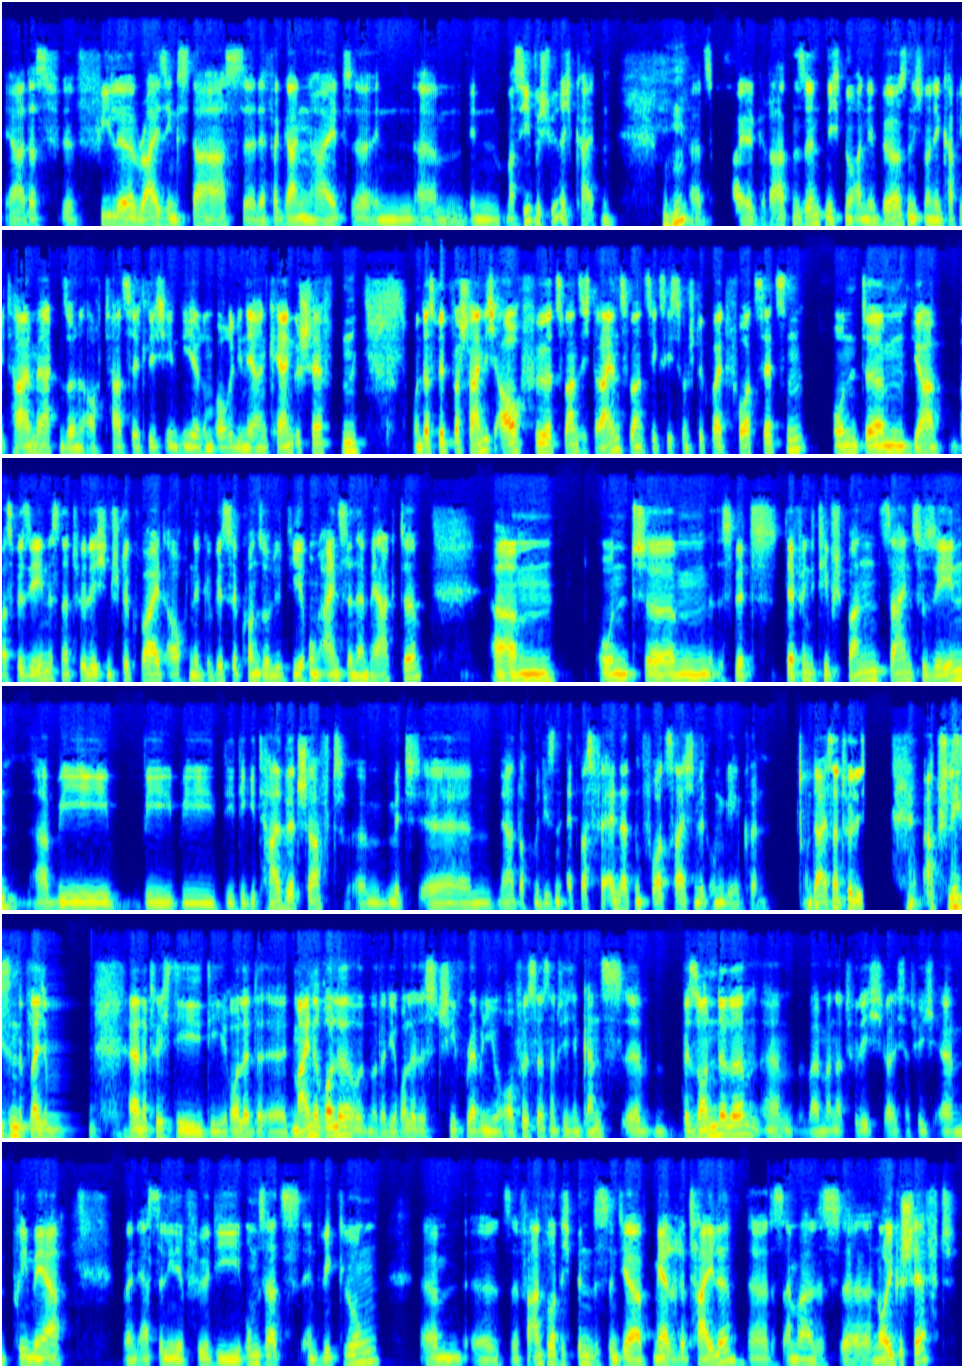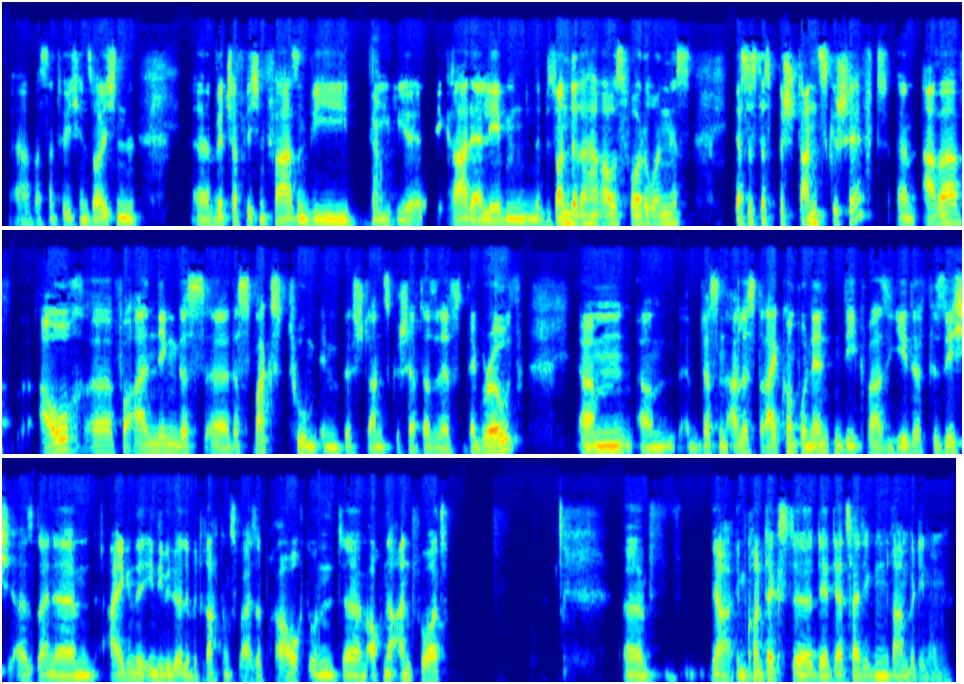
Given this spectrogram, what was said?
ja, dass äh, viele Rising Stars äh, der Vergangenheit äh, in, ähm, in massive Schwierigkeiten mhm. zum Teil geraten sind, nicht nur an den Börsen, nicht nur an den Kapitalmärkten, sondern auch tatsächlich in ihrem originären Kerngeschäften. Und das wird wahrscheinlich auch für 2023 sich so ein Stück weit fortsetzen. Und ähm, ja, was wir sehen, ist natürlich ein Stück weit auch eine gewisse Konsolidierung einzelner Märkte. Ähm, und ähm, es wird definitiv spannend sein zu sehen, äh, wie, wie, wie die Digitalwirtschaft ähm, mit, äh, ja, doch mit diesen etwas veränderten Vorzeichen wird umgehen können. Und da ist natürlich abschließend vielleicht äh, natürlich die, die Rolle, äh, meine Rolle oder die Rolle des Chief Revenue Officers natürlich eine ganz äh, besondere, äh, weil man natürlich, weil ich natürlich ähm, primär oder in erster Linie für die Umsatzentwicklung ähm, äh, verantwortlich bin. Das sind ja mehrere Teile. Äh, das ist einmal das äh, Neugeschäft, ja, was natürlich in solchen äh, wirtschaftlichen Phasen, wie, wie ja. wir, wir gerade erleben, eine besondere Herausforderung ist. Das ist das Bestandsgeschäft, ähm, aber auch äh, vor allen Dingen das, äh, das Wachstum im Bestandsgeschäft, also das, der Growth. Ähm, ähm, das sind alles drei Komponenten, die quasi jede für sich äh, seine eigene individuelle Betrachtungsweise braucht und ähm, auch eine Antwort ja, im Kontext äh, der derzeitigen Rahmenbedingungen.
